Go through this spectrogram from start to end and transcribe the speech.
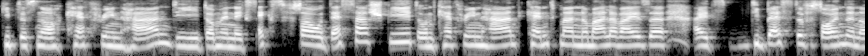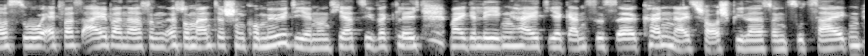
gibt es noch Catherine Hahn, die Dominics Ex-Frau Dessa spielt. Und Catherine Hahn kennt man normalerweise als die beste Freundin aus so etwas alberneren romantischen Komödien. Und hier hat sie wirklich mal Gelegenheit, ihr ganzes äh, Können als Schauspielerin zu zeigen.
